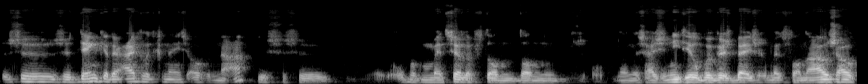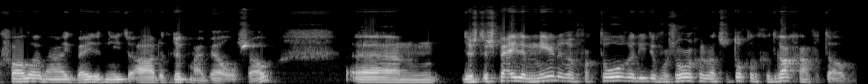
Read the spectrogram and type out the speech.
ze, ze denken er eigenlijk geen eens over na. Dus ze, op het moment zelf dan, dan, dan zijn ze niet heel bewust bezig met van nou zou ik vallen? Nou ik weet het niet. Ah dat lukt mij wel of zo. Um, dus er spelen meerdere factoren die ervoor zorgen dat ze toch dat gedrag gaan vertonen.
